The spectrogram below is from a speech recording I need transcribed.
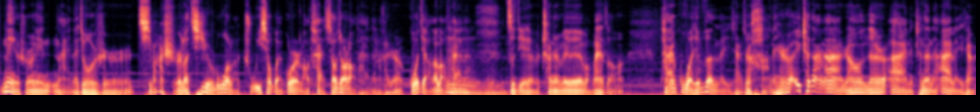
那个时候，那奶奶就是七八十了，七十多了，拄一小拐棍儿，老太小脚老太太了，还是裹脚的老太太，嗯自己颤颤巍巍往外走，他还过去问了一下，就喊了一下说：“哎，陈奶奶。”然后那是哎，那陈奶奶哎了一下，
